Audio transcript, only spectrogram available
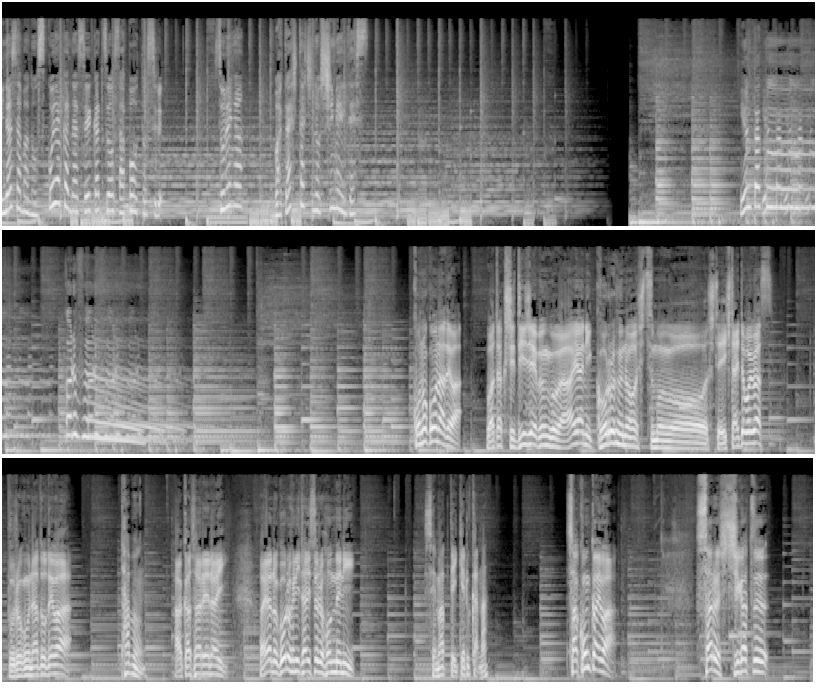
皆様の健やかな生活をサポートする。それが私たちの使命です。ユンタクゴルフ。このコーナーでは私 DJ 文吾があやにゴルフの質問をしていきたいと思います。ブログなどでは多分。明かされないあやのゴルフに対する本音に。迫っていけるかな？さあ今回は去る7月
